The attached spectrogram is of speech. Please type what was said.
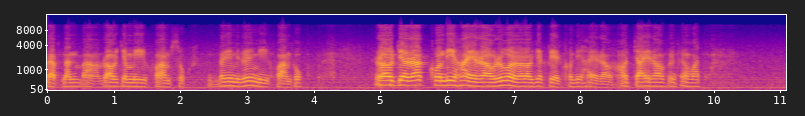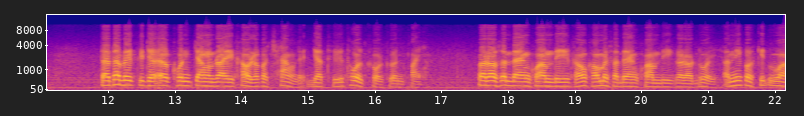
แบบนั้นบ้าง เราจะมีความสุขและไม่ได้มีความทุกข์ เราจะรักคนที่ให้เราหรือว่าเราจะเกลียดคนที่ให้เรา เอาใจเราเป็นเครื่องวัด แต่ถ้าไปเจอคนจังไรเข้าแล้วก็ช่างเลยอย่าถือโทษโกรธเกินไปเพราะเราแสดงความดีเขาเขาไม่แสดงความดีกับเราด้วย อันนี้ก็คิดว่า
